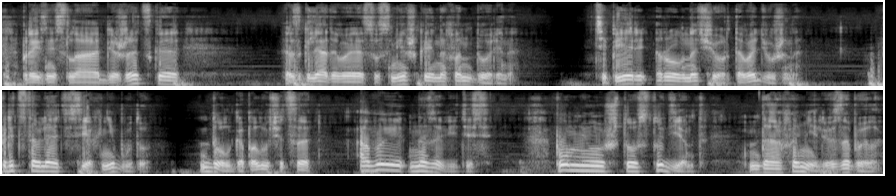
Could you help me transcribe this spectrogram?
— произнесла Бежецкая, взглядывая с усмешкой на Фандорина. «Теперь ровно чертова дюжина. Представлять всех не буду. Долго получится, а вы назовитесь. Помню, что студент, да фамилию забыла».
